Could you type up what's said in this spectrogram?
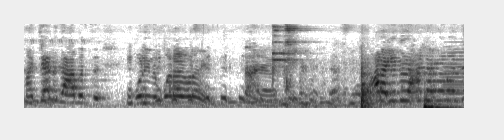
மச்சானுக்கு ஆபத்து. கூட்டிட்டு போறாங்களோ. ஆனா இது ஆண்டவன்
